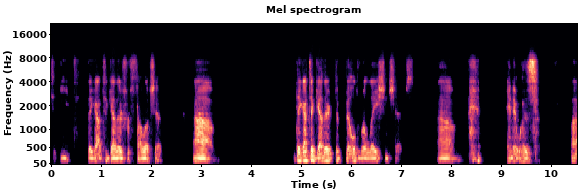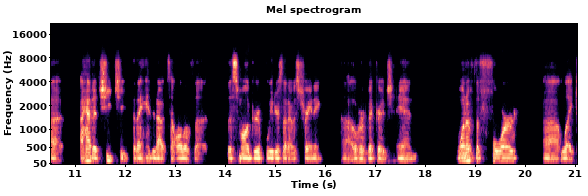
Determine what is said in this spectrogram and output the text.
to eat. They got together for fellowship um, they got together to build relationships. Um, and it was uh, i had a cheat sheet that i handed out to all of the the small group leaders that i was training uh, over vicarage. And one of the four uh, like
